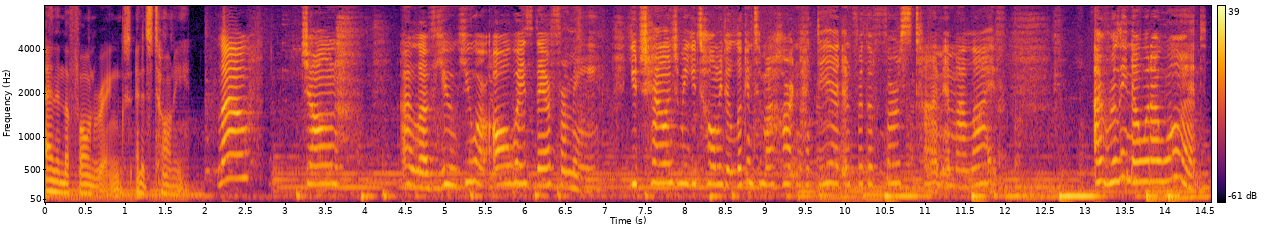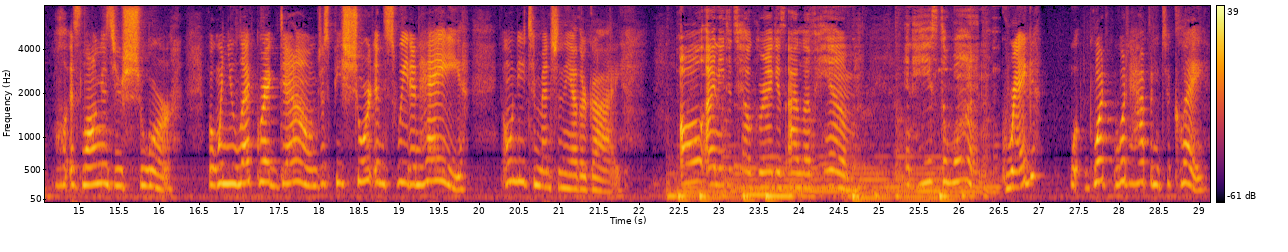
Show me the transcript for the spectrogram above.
And then the phone rings and it's Toni. Hello? Joan, I love you. You are always there for me. You challenged me, you told me to look into my heart, and I did. And for the first time in my life, I really know what I want. Well, as long as you're sure. But when you let Greg down, just be short and sweet and hey, don't need to mention the other guy. All I need to tell Greg is I love him, and he's the one. Greg? What, what, what happened to Clay?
